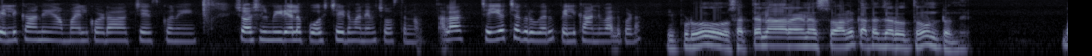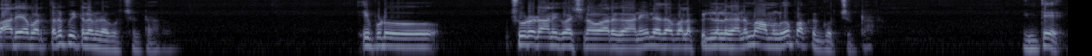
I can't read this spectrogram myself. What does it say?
పెళ్ళి కాని అమ్మాయిలు కూడా చేసుకొని సోషల్ మీడియాలో పోస్ట్ చేయడం అనేవి చూస్తున్నాం. అలా చెయ్యొచ్చా గురుగారు? పెళ్ళి కాని వాళ్ళు కూడా? ఇప్పుడు సత్యనారాయణ స్వామి కథ జరుగుతూ ఉంటుంది. భార్యాభర్తలు పీటల మీద కూర్చుంటారు. ఇప్పుడు చూడడానికి వచ్చిన వారు కానీ లేదా వాళ్ళ పిల్లలు కానీ మామూలుగా పక్కకు కూర్చుంటారు. ఇంతే.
